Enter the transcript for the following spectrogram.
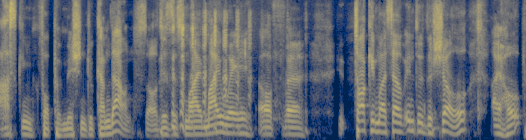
asking for permission to come down. So this is my my way of uh, talking myself into the show. I hope,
